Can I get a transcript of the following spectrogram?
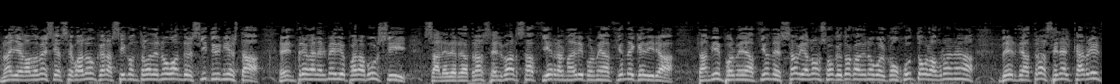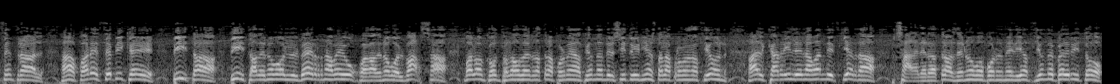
No ha llegado Messi a ese balón que ahora sí controla de nuevo Andresito Iniesta. Entrega en el medio para Busi. Sale desde atrás el Barça. Cierra el Madrid por mediación de Kedira. También por mediación de Xavi Alonso que toca de nuevo el conjunto blaugrana desde atrás en el carril central. Aparece Piqué. Pita. Pita de nuevo el Bernabéu. Juega de nuevo el Barça. Balón controlado desde atrás por mediación de Andresito Iniesta. La prolongación al carril en la banda izquierda. Sale desde atrás de nuevo por mediación de Pedrito.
